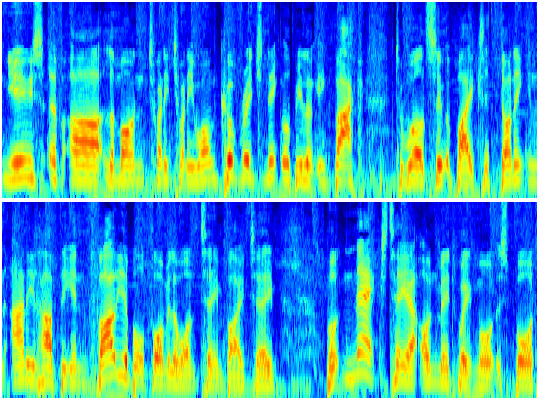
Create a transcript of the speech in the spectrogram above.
news of our Le Mans 2021 coverage. Nick will be looking back to World Superbikes at Donington, and he'll have the invaluable Formula One team by team. But next, here on Midweek Motorsport,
